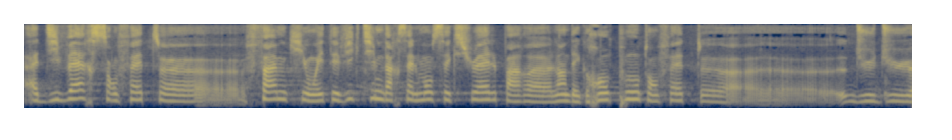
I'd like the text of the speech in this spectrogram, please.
à diverses, en fait, euh, femmes qui ont été victimes d'harcèlement sexuel par euh, l'un des grands pontes, en fait, euh, du, du,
